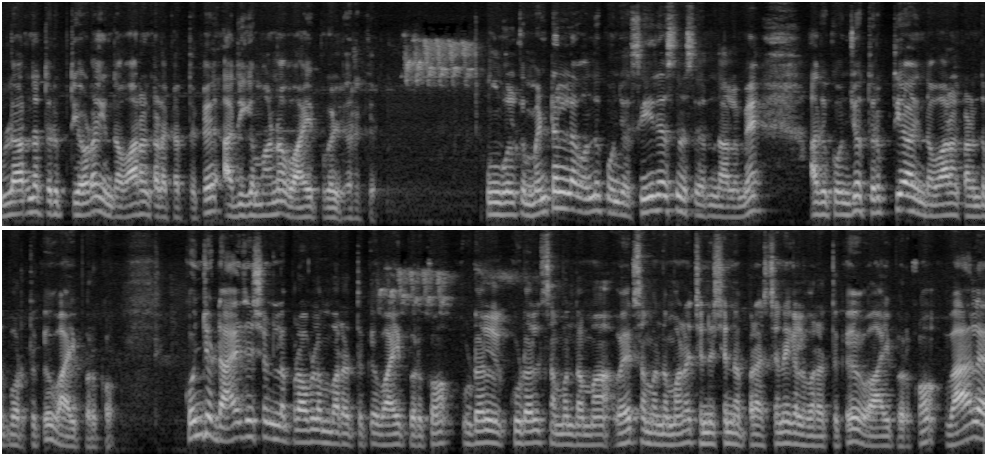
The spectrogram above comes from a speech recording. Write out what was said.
உள்ளார்ந்த திருப்தியோடு இந்த வாரம் கிடக்கிறதுக்கு அதிகமான வாய்ப்புகள் இருக்குது உங்களுக்கு மென்டலில் வந்து கொஞ்சம் சீரியஸ்னஸ் இருந்தாலுமே அது கொஞ்சம் திருப்தியாக இந்த வாரம் கடந்து போகிறதுக்கு வாய்ப்பு இருக்கும். கொஞ்சம் டைஜஷனில் ப்ராப்ளம் வர்றதுக்கு வாய்ப்பு இருக்கும். உடல் குடல் சம்மந்தமாக வயிறு சம்மந்தமான சின்ன சின்ன பிரச்சனைகள் வர்றதுக்கு வாய்ப்பு இருக்கும். வேலை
